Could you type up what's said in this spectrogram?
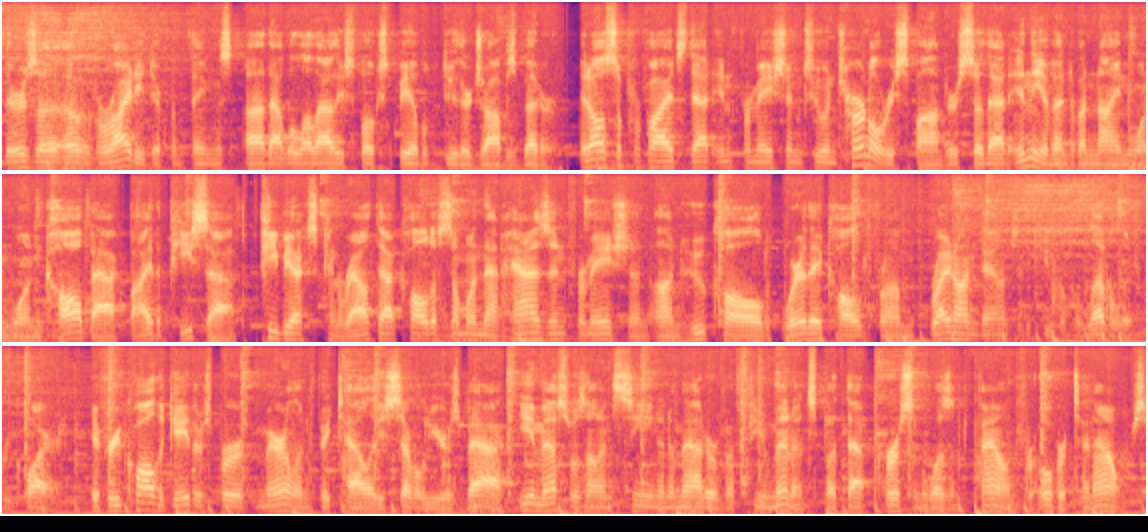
there's a, a variety of different things uh, that will allow these folks to be able to do their jobs better. It also provides that information to internal responders so that in the event of a 911 callback by the PSAP, PBX can route that call to someone that has information on who called, where they called from, right on down to the cubicle level if required. If you recall the Gaithersburg, Maryland fatality several years back, EMS was on scene in a matter of a few minutes, but that person wasn't found for over 10 hours.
